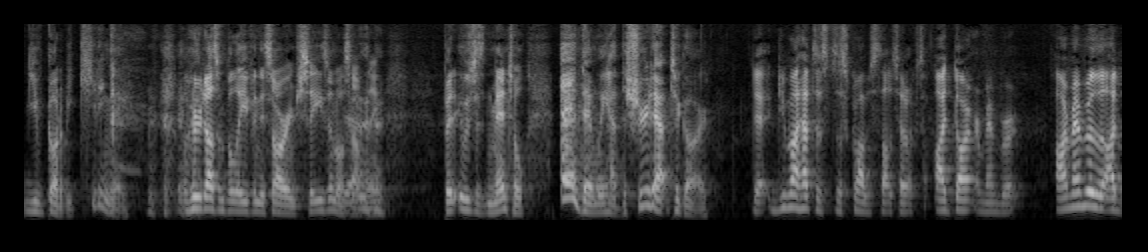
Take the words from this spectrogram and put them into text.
"You've got to be kidding me! who doesn't believe in this orange season or something?" But it was just mental. And then we had the shootout to go. Yeah, you might have to describe the start of the shootout, 'cause I don't remember it. I remember that I,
